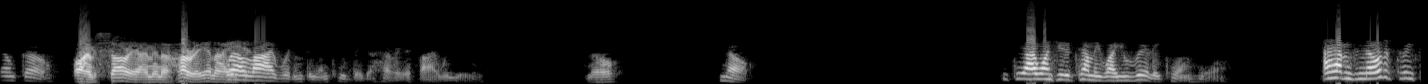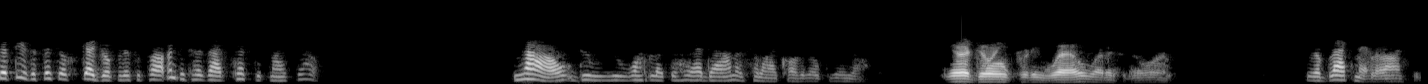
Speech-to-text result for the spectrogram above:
Don't go. Oh, I'm sorry. I'm in a hurry, and I... Well, I wouldn't be in too big a hurry if I were you. No? No. You see, I want you to tell me why you really came here. I happen to know that 350 is official schedule for this apartment because I've checked it myself. Now, do you want to let your hair down or shall I call the OPA office? You're doing pretty well. Why don't you go on? You're a blackmailer, aren't you?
